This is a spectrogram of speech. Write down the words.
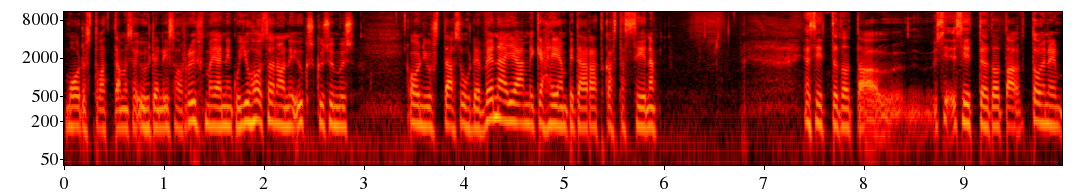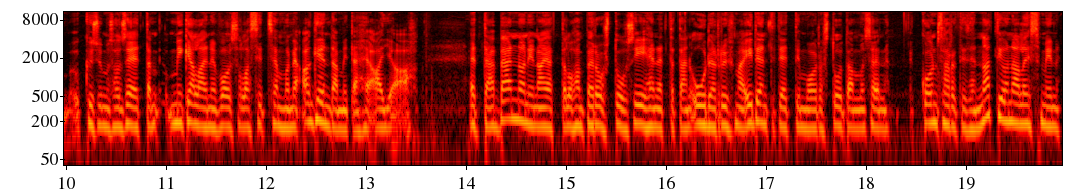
muodostavat tämmöisen yhden ison ryhmän. Ja niin kuin Juho sanoi, niin yksi kysymys on just tämä suhde Venäjään, mikä heidän pitää ratkaista siinä. Ja sitten, tota, sitten tota, toinen kysymys on se, että mikälainen voisi olla sitten semmoinen agenda, mitä he ajaa. Että tämä Bannonin ajatteluhan perustuu siihen, että tämän uuden ryhmän identiteetti muodostuu tämmöisen konservatiivisen nationalismin,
